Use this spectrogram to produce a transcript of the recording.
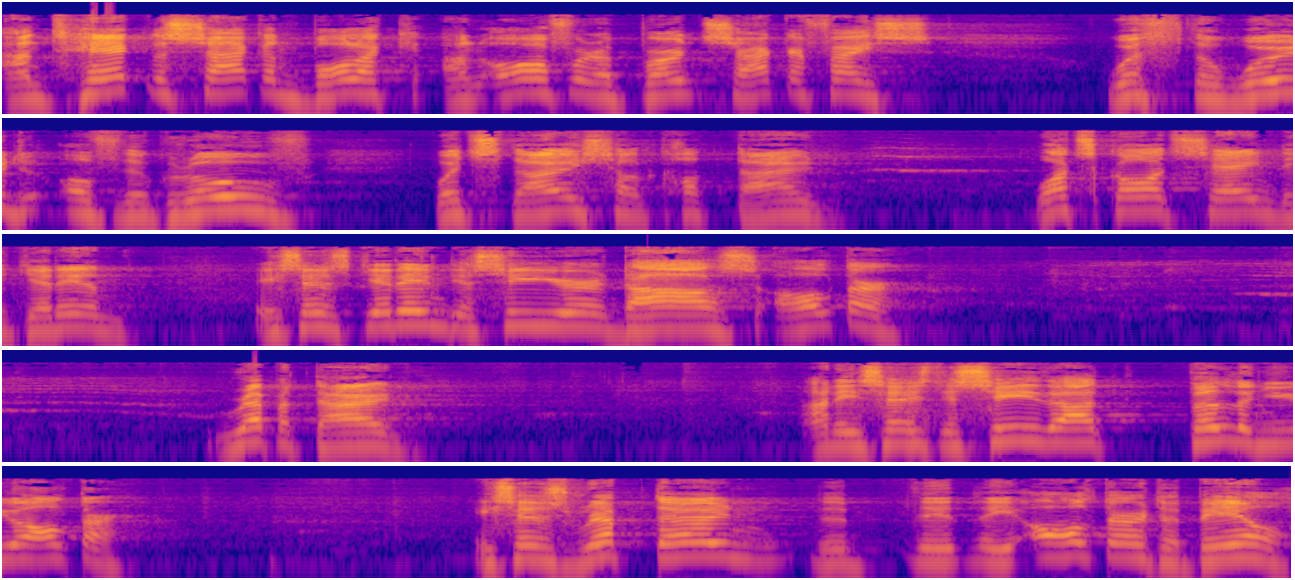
And take the second bullock and offer a burnt sacrifice with the wood of the grove which thou shalt cut down. What's God saying to Gideon? He says, Gideon, do you see your dad's altar? Rip it down. And he says, Do you see that? Build a new altar. He says, Rip down the, the, the altar to Baal.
